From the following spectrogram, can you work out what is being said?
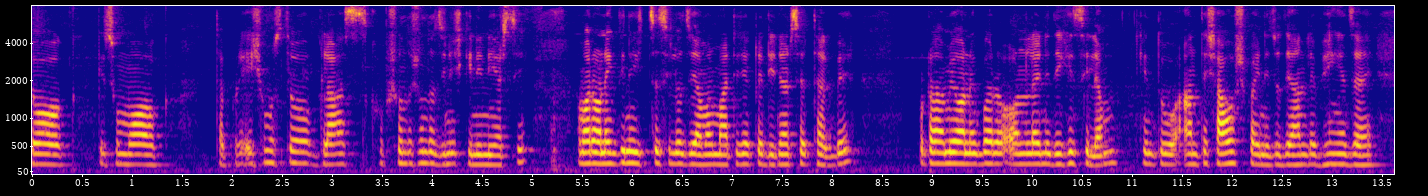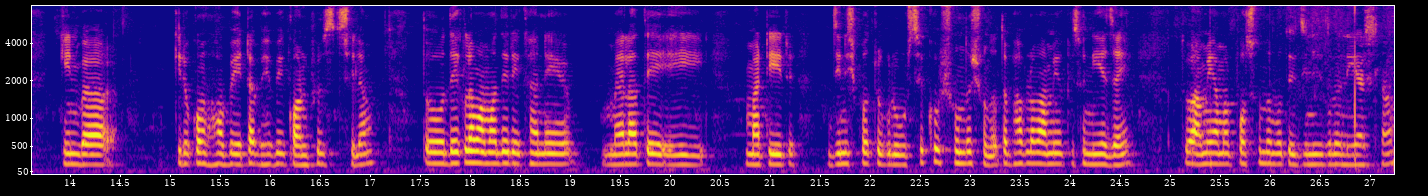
জগ, কিছু মগ, তারপরে এই সমস্ত গ্লাস, খুব সুন্দর সুন্দর জিনিস কিনে নিয়ে আসছি। আমার অনেক দিনের ইচ্ছা ছিল যে আমার মাটির একটা ডিনার সেট থাকবে। ওটা আমি অনেকবার অনলাইনে দেখেছিলাম, কিন্তু আনতে সাহস পাইনি। যদি আনলে ভেঙে যায় কিংবা কীরকম হবে এটা ভেবে কনফিউজ ছিলাম। তো দেখলাম আমাদের এখানে মেলাতে এই মাটির জিনিসপত্রগুলো উঠছে, খুব সুন্দর সুন্দর। তো ভাবলাম আমিও কিছু নিয়ে যাই। তো আমি আমার পছন্দ মতো এই জিনিসগুলো নিয়ে আসলাম।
